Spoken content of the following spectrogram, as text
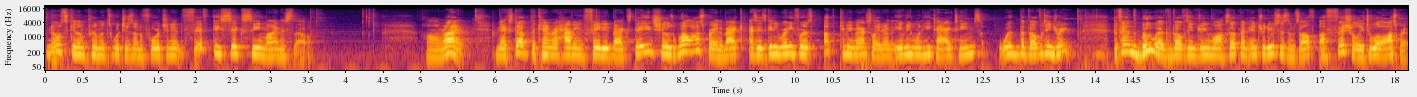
No skill improvements, which is unfortunate. 56 C minus though. All right. Next up, the camera having faded backstage shows Will Ospreay in the back as he's getting ready for his upcoming match later in the evening when he tag teams with the Velveteen Dream. The fans boo as the Velveteen Dream walks up and introduces himself officially to Will Ospreay.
